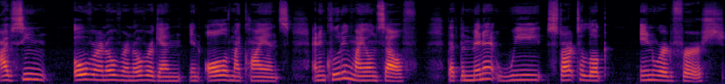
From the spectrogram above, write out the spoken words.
I've seen over and over and over again in all of my clients, and including my own self, that the minute we start to look inward first,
